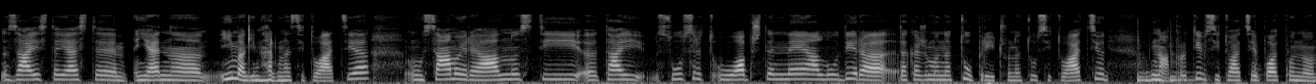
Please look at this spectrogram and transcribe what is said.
zaista jeste jedna imaginarna situacija. U samoj realnosti e, taj susret uopšte ne aludira, da kažemo, na tu priču, na tu situaciju. Naprotiv, situacija je potpuno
